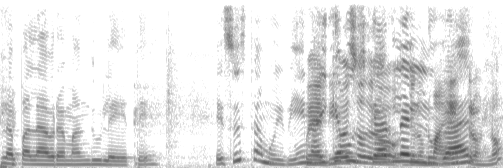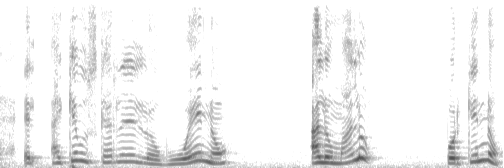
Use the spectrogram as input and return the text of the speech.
la palabra mandulete. Eso está muy bien. hay que buscarle el lugar. ¿no? hay que buscarle lo bueno a lo malo. ¿Por qué no?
